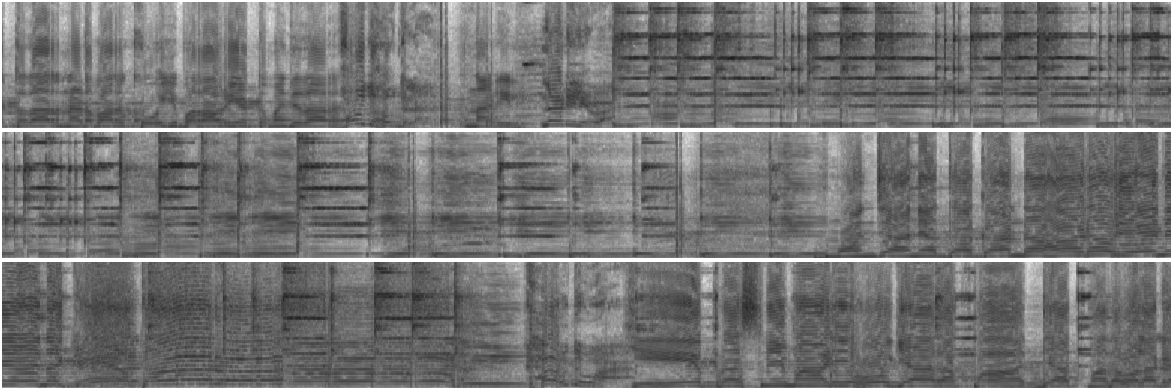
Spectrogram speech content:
ಎಟ್ಟದಾರ ನಡಬಾರಕ್ ಹೋಗಿ ಬರೋರು ಎಷ್ಟು ಮಂದಿ ಅದಾರ ಹೌದು ಹೌದಲ್ಲ. ನಡೀಲಿ. ನಡಿಲಿವ. ಮುಂಜಾನೆದ್ದ ಗಂಡ ಹಾಡೋರು ಏನೇನ ಕೇಳ್ತಾರ? ಏ ಪ್ರಶ್ನೆ ಮಾಡಿ ಹೋಗ್ಯಾರಪ್ಪ ಅಧ್ಯಾತ್ಮದ ಒಳಗ.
